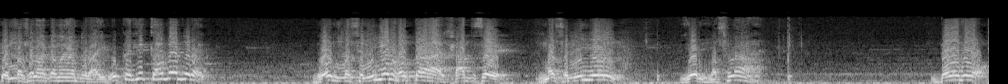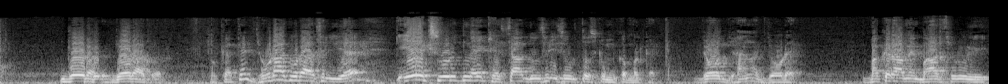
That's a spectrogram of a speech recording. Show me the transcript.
कि मसला का मैंने बुराई वो कहते कब है बुराई वो मसलियन होता है शब्द से। मसलियन ये मसला है। दो दो जोड़ा जोड़ा जोड़ा तो कहते हैं जोड़ा जोड़ा इसलिए है कि एक सूरत में एक हिस्सा, दूसरी सूरत उसको मुकम्मल कर जो है ना, जोड़े। बकरा में बात शुरू हुई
